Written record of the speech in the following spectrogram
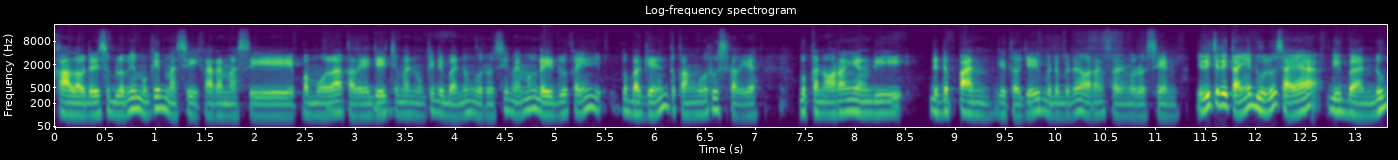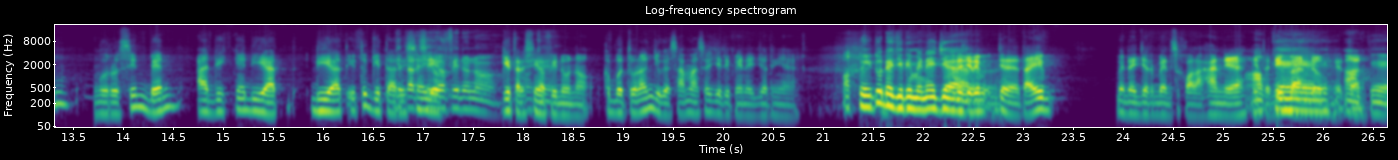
kalau dari sebelumnya mungkin masih karena masih pemula kali ya, jadi cuman mungkin di Bandung ngurusin. Memang dari dulu kayaknya kebagiannya tukang ngurus kali ya, bukan orang yang di di depan gitu. Jadi bener-bener orang sering ngurusin. Jadi ceritanya dulu saya di Bandung ngurusin band adiknya Diat. Diat itu gitarisnya Gitaris Yof- Yofi Nuno. gitarisnya Oke. Yofi Nuno. Kebetulan juga sama saya jadi manajernya. waktu itu udah jadi manajer Udah jadi, tapi manajer band sekolahan ya gitu di Bandung gitu. oke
